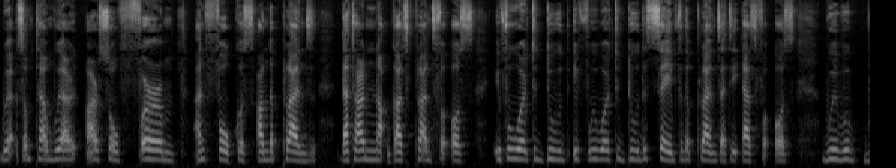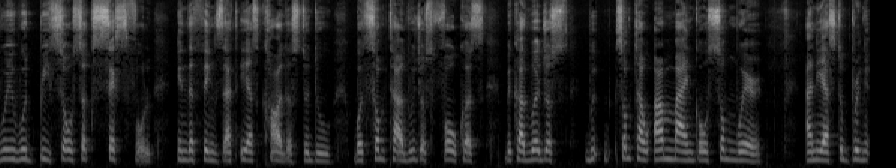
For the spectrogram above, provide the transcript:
we are, sometimes we are, are so firm and focused on the plans that are not God's plans for us. If we were to do if we were to do the same for the plans that He has for us, we would we would be so successful in the things that He has called us to do. But sometimes we just focus because we're just we, sometimes our mind goes somewhere and he has to bring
